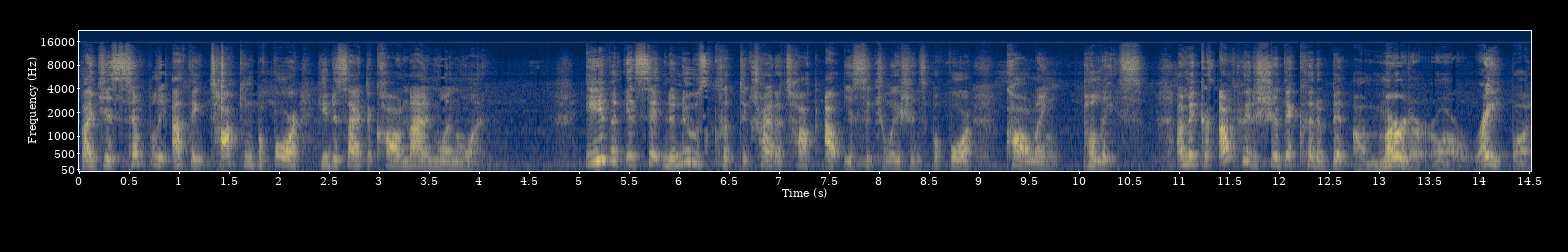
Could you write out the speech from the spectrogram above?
by just simply, I think, talking before he decided to call 911. Even it said in the news clip to try to talk out your situations before calling police. I mean, because I'm pretty sure there could have been a murder or a rape or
